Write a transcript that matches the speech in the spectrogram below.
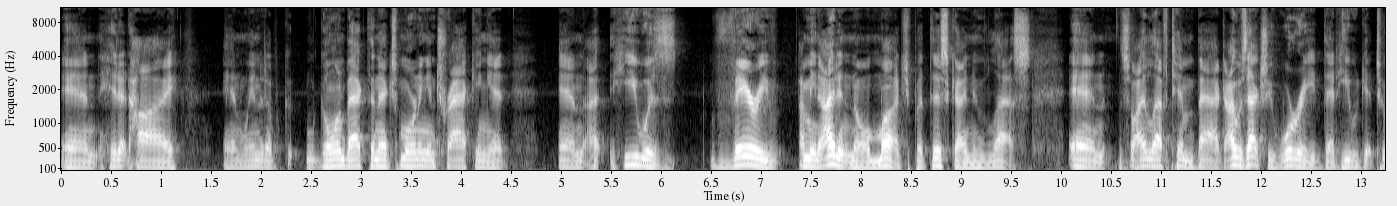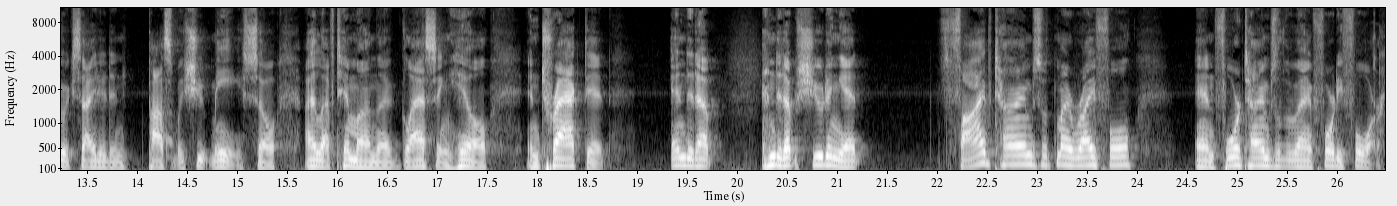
and hit it high. And we ended up going back the next morning and tracking it. And I, he was very, I mean, I didn't know much, but this guy knew less. And so I left him back. I was actually worried that he would get too excited and possibly shoot me. So I left him on the glassing hill and tracked it. Ended up ended up shooting it five times with my rifle and four times with my 44.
